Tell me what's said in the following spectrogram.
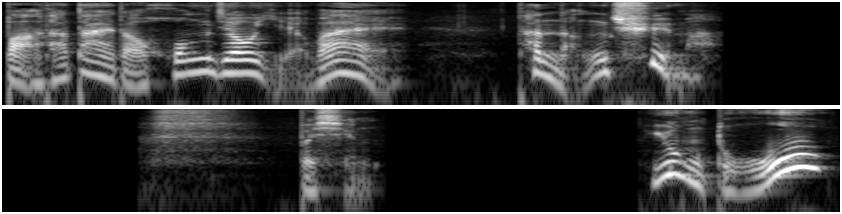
把他带到荒郊野外，他能去吗？不行。用毒，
